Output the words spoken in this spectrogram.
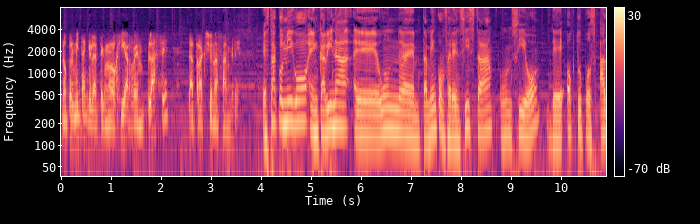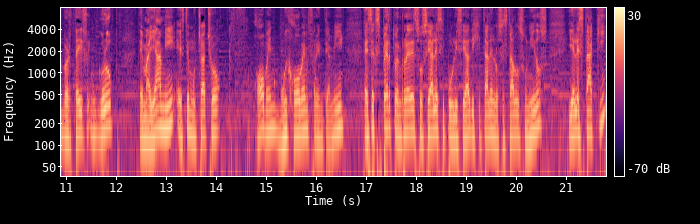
no permitan que la tecnología reemplace la atracción a sangre. Está conmigo en cabina eh, un eh, también conferencista, un CEO de Octopus Advertising Group de Miami. Este muchacho joven, muy joven frente a mí. Es experto en redes sociales y publicidad digital en los Estados Unidos y él está aquí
